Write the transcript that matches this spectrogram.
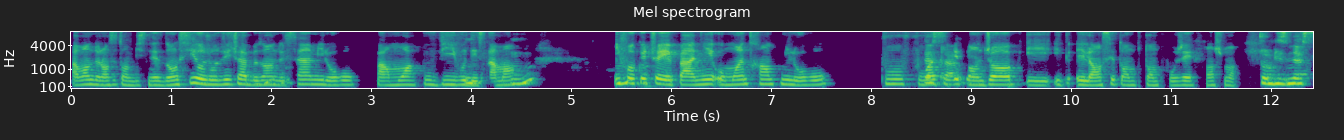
avant de lancer ton business. Donc, si aujourd'hui tu as besoin de 5 000 euros par mois pour vivre mm-hmm. décemment, mm-hmm. il faut que tu aies épargné au moins 30 000 euros pour pouvoir quitter ton job et, lancer ton, ton, projet, franchement. Ton business.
